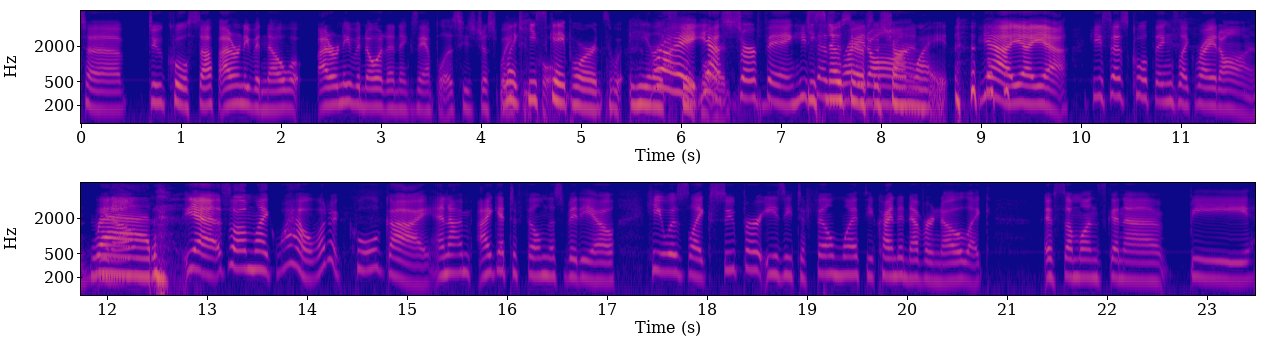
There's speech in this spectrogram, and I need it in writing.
to do cool stuff. I don't even know what I don't even know what an example is. He's just way like he cool. skateboards. He likes right? Yeah, surfing. He, He, says snow right surfs with Shaun on. White. yeah, yeah, yeah. He says cool things like right on. you know? Rad. Yeah, so I'm like, wow, what a cool guy. And I'm I get to film this video. He was like super easy to film with. You kind of never know like if someone's going to be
